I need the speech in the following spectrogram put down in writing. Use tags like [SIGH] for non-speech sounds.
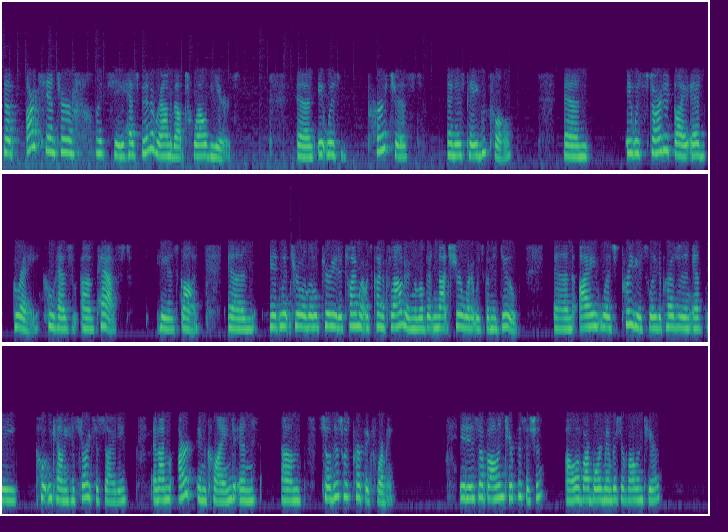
the Art Center, let's see, has been around about 12 years. And it was purchased and is paid in full. And it was started by Ed Gray, who has um, passed. He is gone. And it went through a little period of time where it was kind of floundering a little bit and not sure what it was going to do. And I was previously the president at the Houghton County Historic Society, and I'm art inclined, and um, so this was perfect for me. It is a volunteer position. All of our board members are volunteer.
